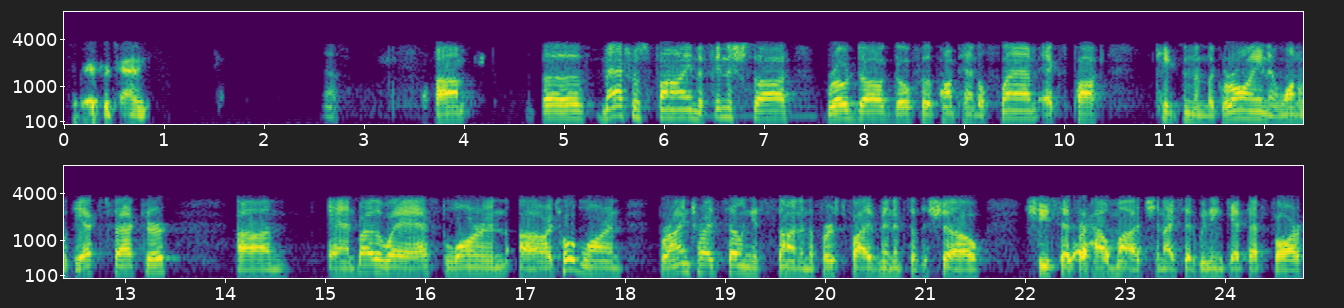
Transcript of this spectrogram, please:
It's a great pretend. Yes. Um, the match was fine. The finish saw Road Dogg go for the pump handle slam. X Pac kicked him in the groin and won with the X Factor. Um, and by the way, I asked Lauren, uh, I told Lauren, Brian tried selling his son in the first five minutes of the show. She said for how much, and I said we didn't get that far,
